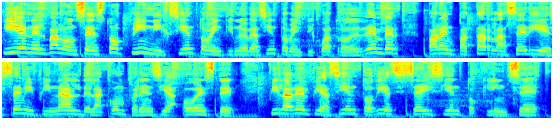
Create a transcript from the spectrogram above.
Y en el baloncesto, Phoenix 129 a 124 de Denver para empatar la serie semifinal de la conferencia oeste. Filadelfia 116-115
